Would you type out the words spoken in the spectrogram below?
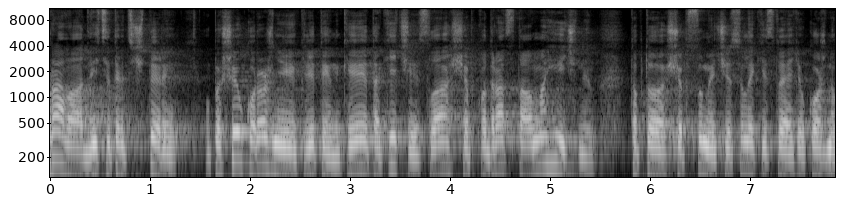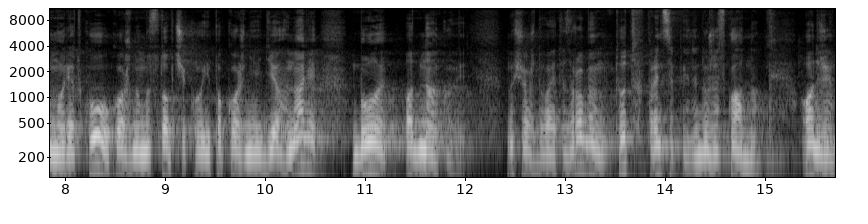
Вправа 234. Упиши в порожні клітинки такі числа, щоб квадрат став магічним. Тобто, щоб суми чисел, які стоять у кожному рядку, у кожному стопчику і по кожній діагоналі, були однакові. Ну що ж, давайте зробимо. Тут, в принципі, не дуже складно. Отже,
